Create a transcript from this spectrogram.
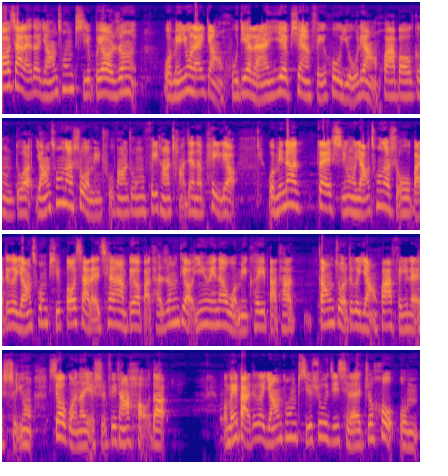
剥下来的洋葱皮不要扔，我们用来养蝴蝶兰，叶片肥厚油亮，花苞更多。洋葱呢是我们厨房中非常常见的配料，我们呢在使用洋葱的时候，把这个洋葱皮剥下来，千万不要把它扔掉，因为呢我们可以把它当做这个养花肥来使用，效果呢也是非常好的。我们把这个洋葱皮收集起来之后，我们。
